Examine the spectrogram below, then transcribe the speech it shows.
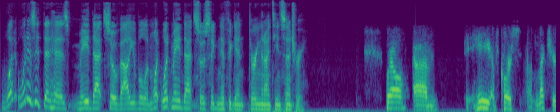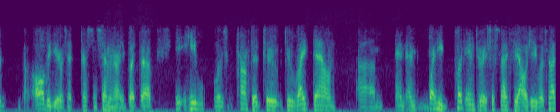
What what is it that has made that so valuable, and what what made that so significant during the 19th century? Well, um, he of course uh, lectured all the years at Princeton Seminary, but uh, he, he was prompted to to write down um, and and what he put into his systematic theology was not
